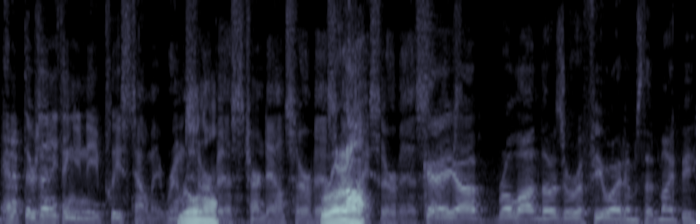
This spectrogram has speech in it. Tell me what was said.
And if there's anything you need, please tell me. Room Roland. service, turn down service, Roland. high service. Okay, uh, Roland, those are a few items that might be.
